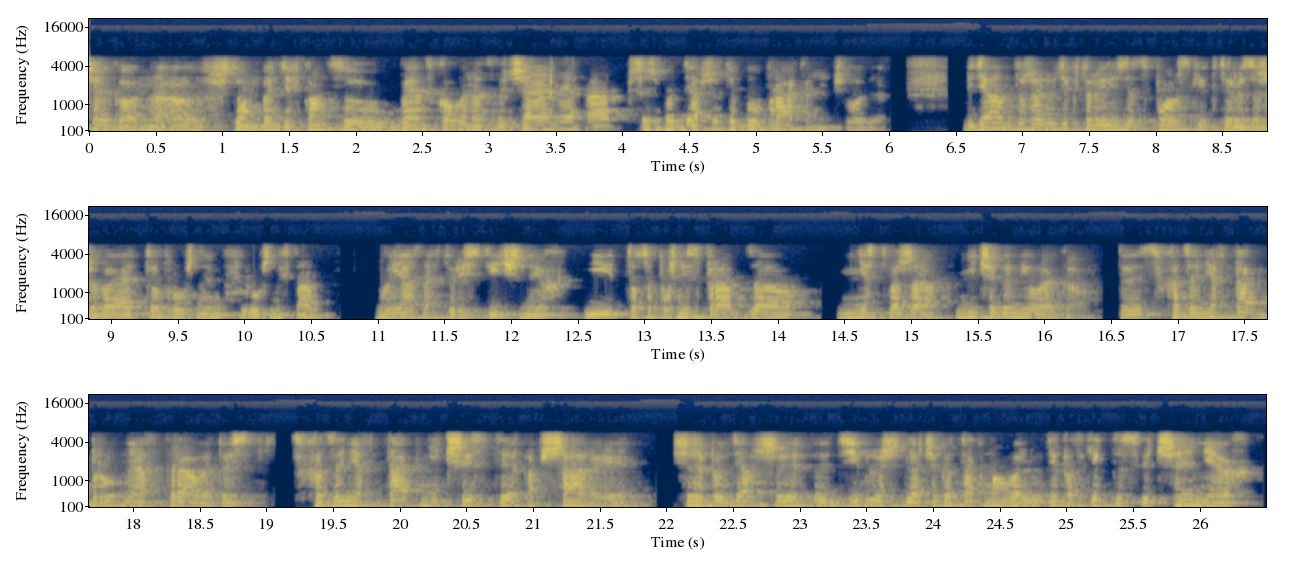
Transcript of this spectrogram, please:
czego, no, że on będzie w końcu wyjątkowo nadzwyczajny, a przecież powiedziawszy, to był wrak, a nie człowiek. Widziałem dużo ludzi, którzy jeżdżą z Polski, którzy zażywają to w różnych, różnych tam wyjazdach turystycznych i to, co później sprawdza, nie stwarza niczego miłego. To jest wchodzenie w tak brudne astrały, to jest wchodzenie w tak nieczyste obszary. Szczerze powiedziawszy, dziwię się, dlaczego tak mało ludzi po takich doświadczeniach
